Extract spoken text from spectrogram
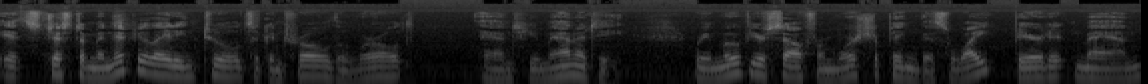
it's just a manipulating tool to control the world and humanity. Remove yourself from worshiping this white bearded man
